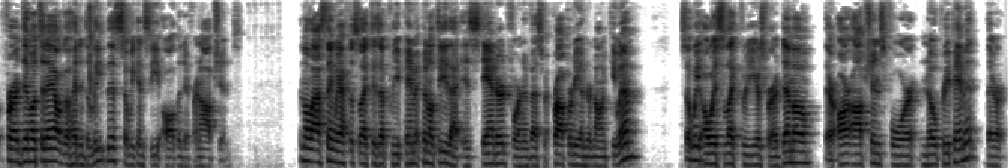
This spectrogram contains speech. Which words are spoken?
But for our demo today, I'll go ahead and delete this so we can see all the different options. And the last thing we have to select is a prepayment penalty that is standard for an investment property under non-QM. So we always select three years for our demo. There are options for no prepayment. They're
